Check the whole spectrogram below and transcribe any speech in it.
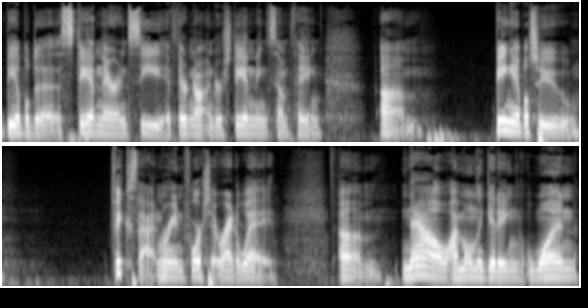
be able to stand there and see if they're not understanding something. Um, being able to fix that and reinforce it right away. Um, now I'm only getting one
